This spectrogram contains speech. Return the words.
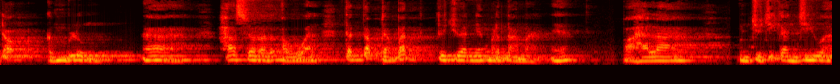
tok gemblung. Nah, hasalal awal tetap dapat tujuan yang pertama ya. Pahala mencucikan jiwa.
